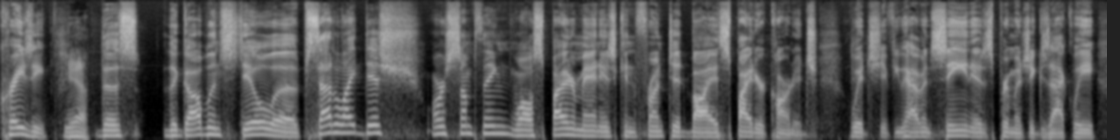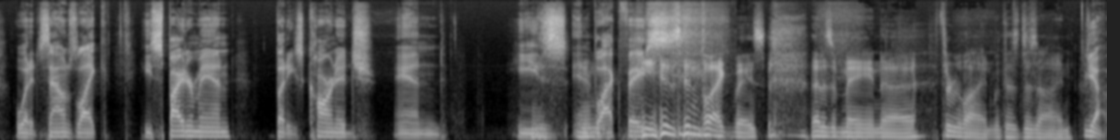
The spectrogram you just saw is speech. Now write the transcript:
crazy Yeah, the the goblins steal a satellite dish or something while spider-man is confronted by spider carnage which if you haven't seen is pretty much exactly what it sounds like he's spider-man but he's carnage and he's, in, blackface He is in blackface. That is a main uh, through line with his design. yeah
